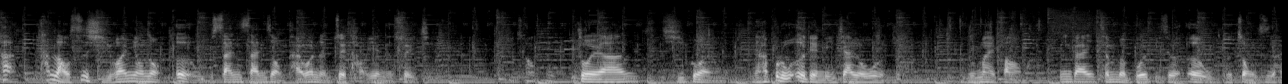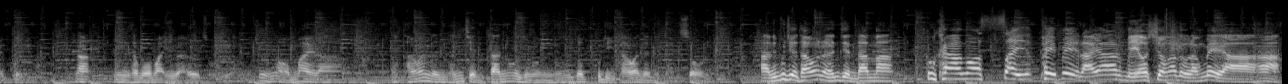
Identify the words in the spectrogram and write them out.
他他老是喜欢用那种二五三三这种台湾人最讨厌的税金，超过。对啊，奇怪了，你还不如二点零加油涡轮就好，你不卖爆嘛？应该成本不会比这个二五的重置还贵嘛？那你也差不多卖一百二左右，就很好卖啦。台湾人很简单，为什么你们都不理台湾人的感受呢？啊，你不觉得台湾人很简单吗？我看安怎晒配备来啊，没有胸啊，有人买啊，哈，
